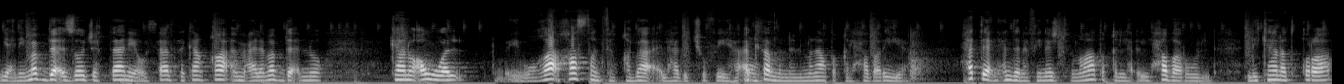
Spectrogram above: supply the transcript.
يعني مبدأ الزوجة الثانية والثالثه كان قائم على مبدأ أنه كانوا أول خاصه في القبائل هذه تشوفيها أكثر من المناطق الحضرية. حتى يعني عندنا في نجد في مناطق ال- الحضر وال- اللي كانت قرى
